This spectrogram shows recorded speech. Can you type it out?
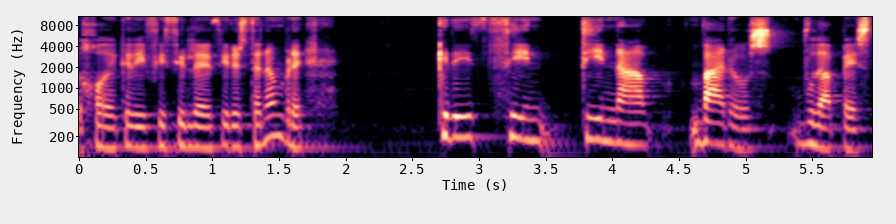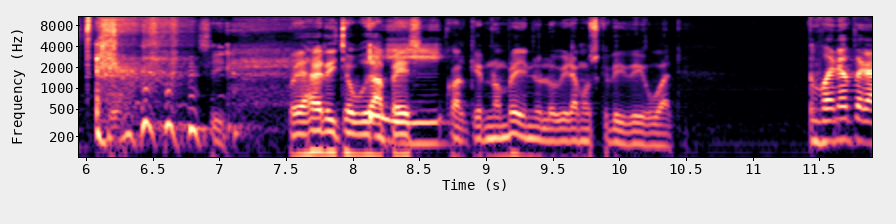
Joder, qué difícil de decir este nombre. Cristina Varos, Budapest. Sí. Podrías haber dicho Budapest, cualquier nombre, y no lo hubiéramos creído igual. Bueno, pero,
